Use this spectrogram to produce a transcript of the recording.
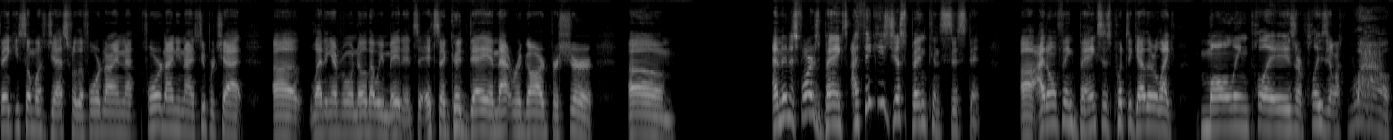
thank you so much, Jess, for the 499 super chat, uh, letting everyone know that we made it. It's, it's a good day in that regard for sure. Um, and then as far as Banks, I think he's just been consistent. Uh, I don't think Banks has put together like mauling plays or plays that are like, wow,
